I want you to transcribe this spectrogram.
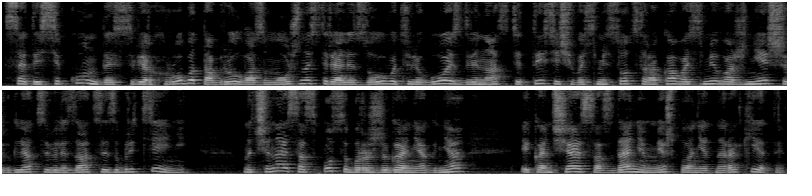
С этой секунды сверхробот обрел возможность реализовывать любое из 12 848 важнейших для цивилизации изобретений, начиная со способа разжигания огня и кончая созданием межпланетной ракеты.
